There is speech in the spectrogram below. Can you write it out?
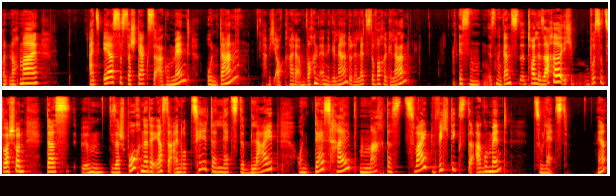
Und nochmal, als erstes das stärkste Argument und dann, habe ich auch gerade am Wochenende gelernt oder letzte Woche gelernt, ist, ein, ist eine ganz tolle Sache. Ich wusste zwar schon, dass ähm, dieser Spruch, ne, der erste Eindruck zählt, der letzte bleibt. Und deshalb macht das zweitwichtigste Argument zuletzt. Ja,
